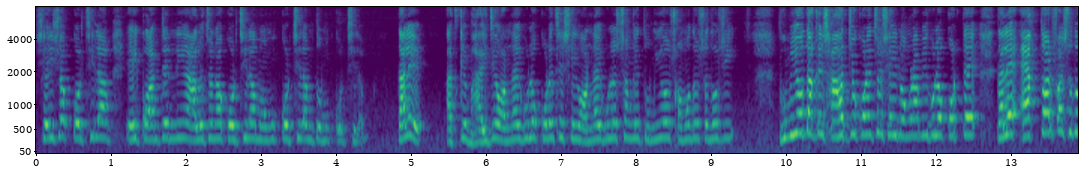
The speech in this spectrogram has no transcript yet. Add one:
সেই সব করছিলাম। এই কন্টেন্ট নিয়ে আলোচনা করছিলাম, অমুক করছিলাম, তমুক করছিলাম। তাহলে আজকে ভাই যে অন্যায়গুলো করেছে, সেই অন্যায়গুলোর সঙ্গে তুমিও সমদোষে দোষী। তুমিও তাকে সাহায্য করেছ সেই নোংরামিগুলো করতে। তাহলে একতরফা শুধু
